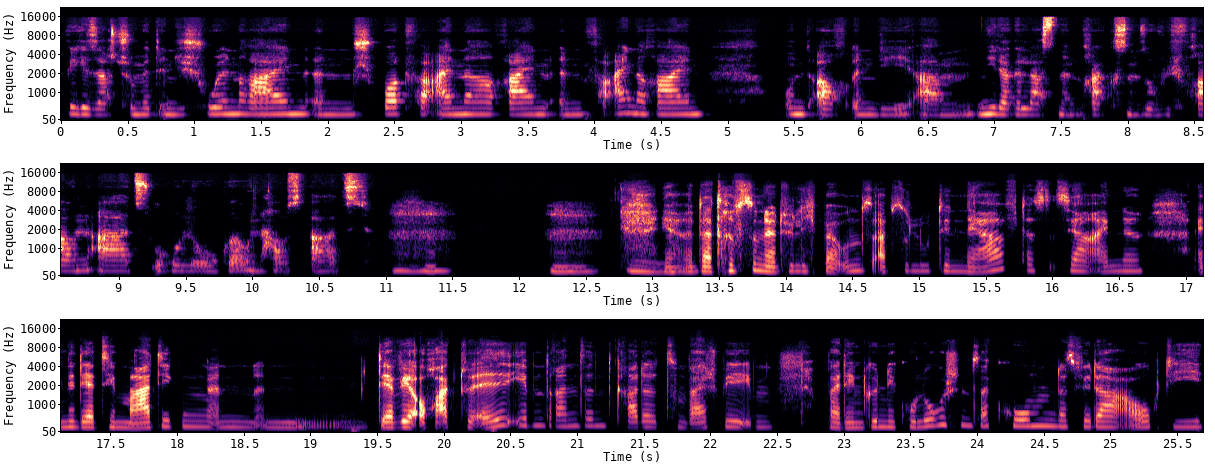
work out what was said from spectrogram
wie gesagt, schon mit in die Schulen rein, in Sportvereine rein, in Vereine rein und auch in die ähm, niedergelassenen Praxen, so wie Frauenarzt, Urologe und Hausarzt. Mhm. Mhm. Hm. Ja, da triffst du natürlich bei uns absolut den Nerv. Das ist ja eine, eine der Thematiken, an, an der wir auch aktuell eben dran sind, gerade zum Beispiel eben bei den gynäkologischen Sarkomen, dass wir da auch die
